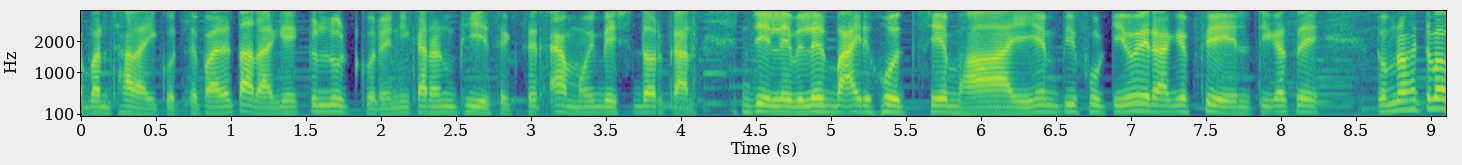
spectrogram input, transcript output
আবার ঝালাই করতে পারে, তার আগে একটু লুট করে নি কারণ ভিএসএক্স এর এমনই বেশি দরকার। যে লেভেলের বাইর হচ্ছে, ভাই এমপি ফুটিও এর আগে ফেল ঠিক আছে? তোমরা হয়তো বা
